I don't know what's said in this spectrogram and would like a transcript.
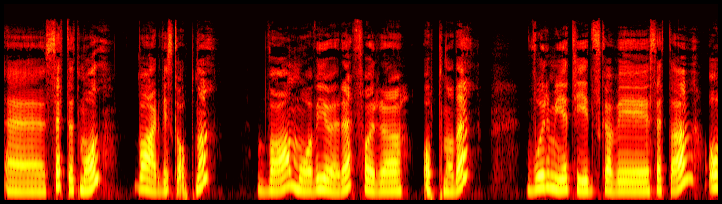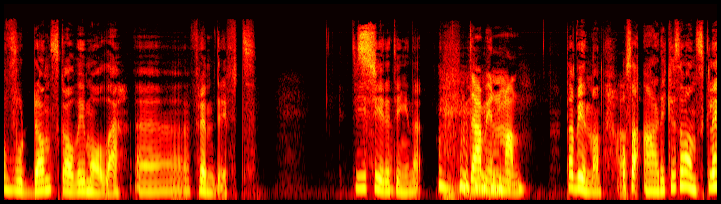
eh, sette et mål. Hva er det vi skal oppnå? Hva må vi gjøre for å oppnå det? Hvor mye tid skal vi sette av? Og hvordan skal vi måle eh, fremdrift? De fire tingene. Der begynner man. Da begynner man. Og så er det ikke så vanskelig.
